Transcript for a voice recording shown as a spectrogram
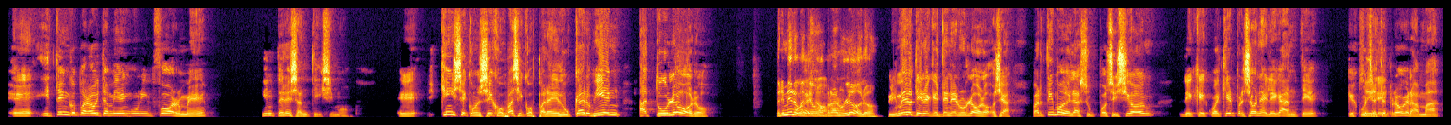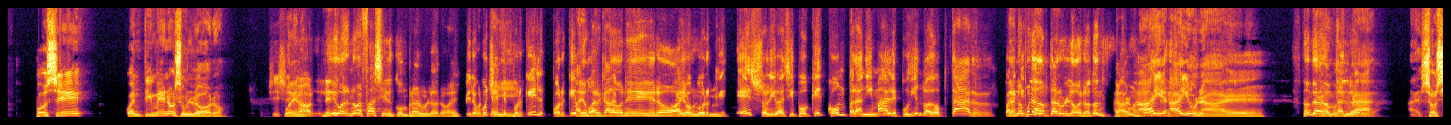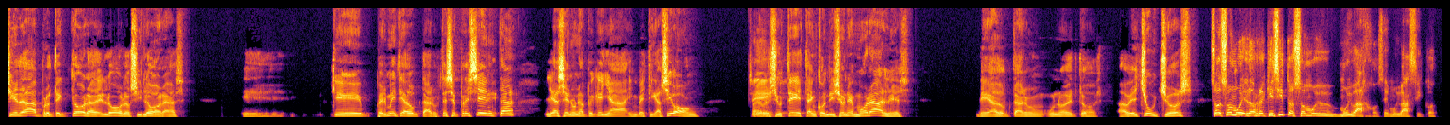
Eh, y tengo para hoy también un informe interesantísimo. Eh, 15 consejos básicos para educar bien a tu loro. Primero me Bueno. tengo que comprar un loro. Primero tiene que tener un loro. O sea, partimos de la suposición de que cualquier persona elegante que escuche Sí. este programa posee cuantimenos un loro. Sí, señor. Bueno, le digo, no es fácil comprar un loro, ¿eh? Pero Porque escúcheme, hay- ¿por qué? ¿Por qué Hay un compra- mercado negro, hay Pero un... ¿por qué? Eso le iba a decir, ¿por qué compra animales pudiendo adoptar? ¿Para Pero no puede adoptar un loro. ¿Dónde, Hay, hay una, eh, ¿Dónde digamos, adopta el loro? una sociedad protectora de loros y loras eh, que permite adoptar. Usted se presenta, le hacen una pequeña investigación Sí. para ver si usted está en condiciones morales de adoptar un- uno de estos avechuchos Son, son muy, los requisitos son muy, muy bajos, eh, muy básicos.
